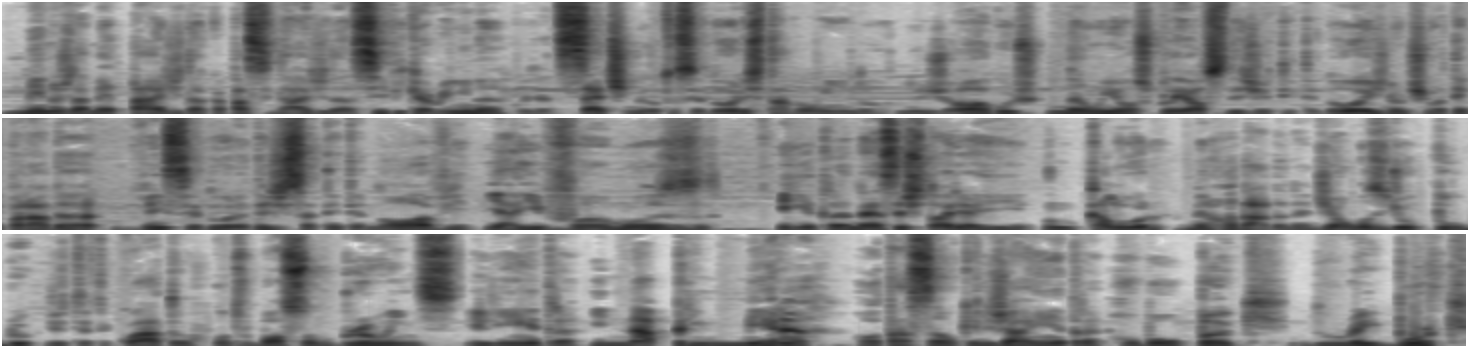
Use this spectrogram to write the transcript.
Menos da metade da capacidade da Civic Arena, coisa de 7 mil torcedores estavam indo nos jogos, não iam aos playoffs desde 82, não tinha uma temporada vencedora desde 79. E aí vamos entra nessa história aí um calor, primeira rodada, né? Dia 11 de outubro de 84, contra o Boston Bruins, ele entra e na primeira rotação que ele já entra, roubou o puck do Ray Burke,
